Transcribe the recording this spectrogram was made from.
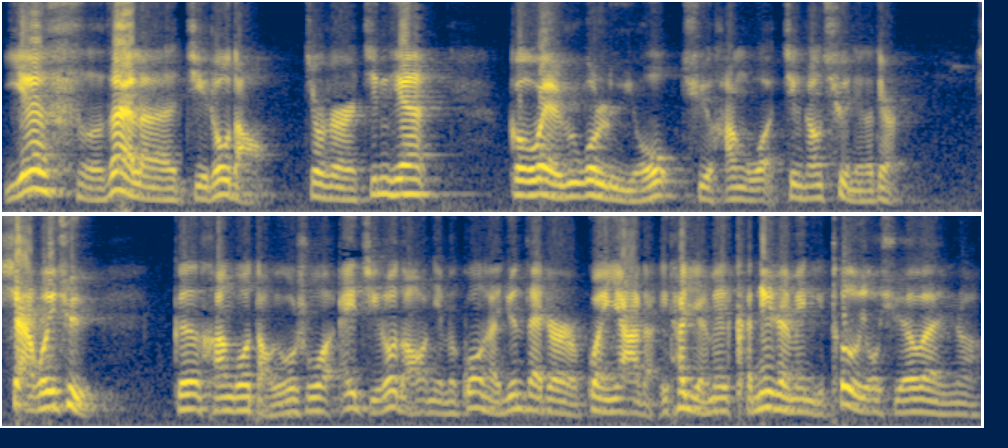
也死在了济州岛，就是今天。各位如果旅游去韩国，经常去那个地儿，下回去跟韩国导游说：“哎，济州岛你们光海军在这儿关押的。”他认为肯定认为你特有学问，你知道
